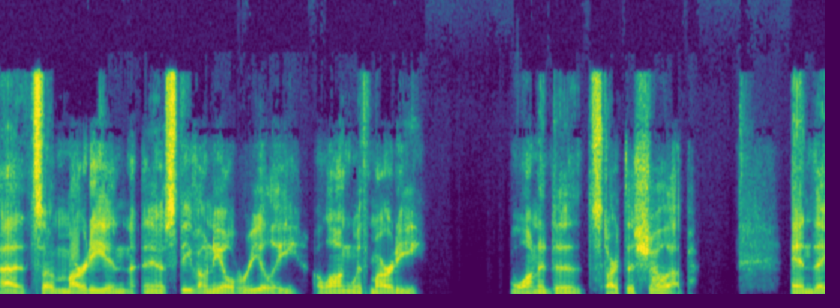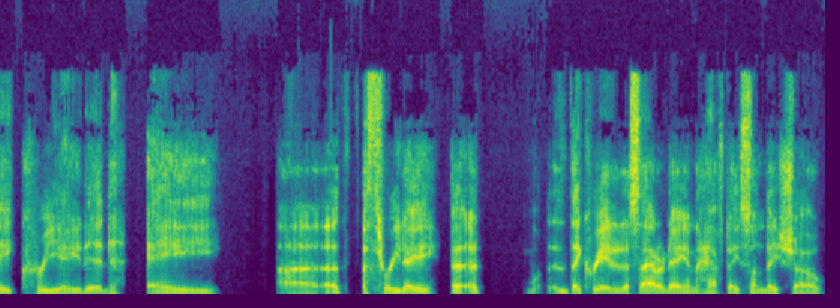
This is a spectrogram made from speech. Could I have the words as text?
Uh, so Marty and you know, Steve O'Neill really, along with Marty, wanted to start this show up, and they created a uh, a, a three day. A, a, they created a Saturday and half day Sunday show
